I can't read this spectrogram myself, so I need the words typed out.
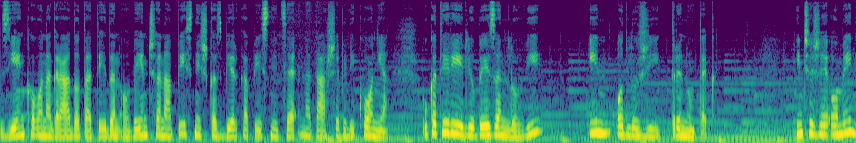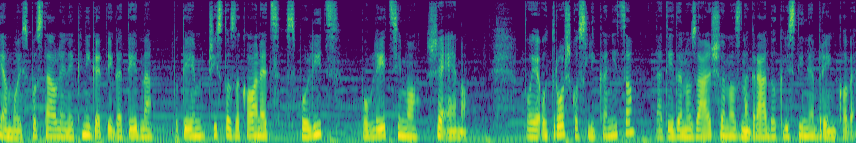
z Jenkovo nagrado ta teden ovenčana pesniška zbirka pesnice Nataše Velikonja, v kateri ljubezen lovi in odloži trenutek. In če že omenjamo izpostavljene knjige tega tedna, potem čisto za konec s polic povlecimo še eno. To je otroško slikanico, ta teden ozaljšano z nagrado Kristine Brenkove.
